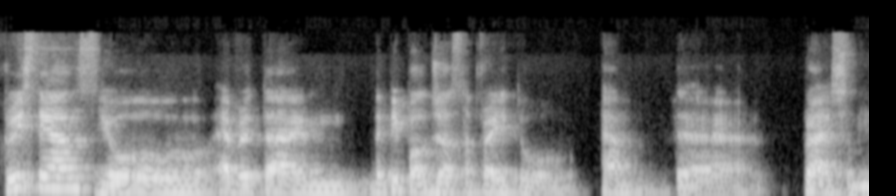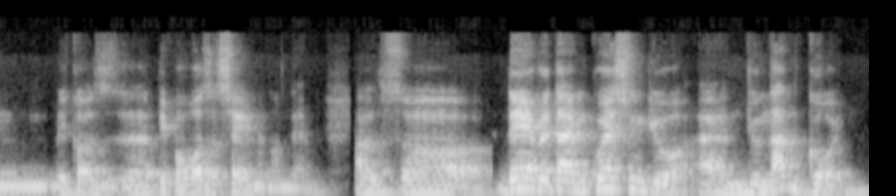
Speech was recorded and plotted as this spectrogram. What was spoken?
Christians, you every time the people just afraid to have the Christ because uh, people was ashamed on them. Also, they every time question you and you're not going.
